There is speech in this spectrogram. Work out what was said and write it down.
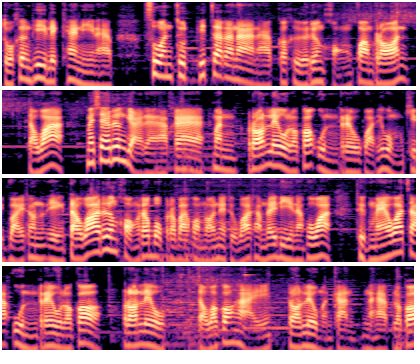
ตัวเครื่องที่เล็กแค่นี้นะครับส่วนจุดพิจารณานะครับก็คือเรื่องของความร้อน แต่ว่าไม่ใช่เรื่องใหญ่เลยนะครับแค่มันร้อนเร็วแล้วก็อุ่นเร็วกว่าที่ผมคิดไว้เท่านั้นเอง แต่ว่าเรื่องของระบบระบายความร้อนเนี่ยถือว่าทำได้ดีนะเพราะว่าถึงแม้ว่าจะอุ่นเร็วแล้วก็ร้อนเร็ว แต่ว่าก็หายร้อนเร็วเหมือนกันนะครับแล้วก็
